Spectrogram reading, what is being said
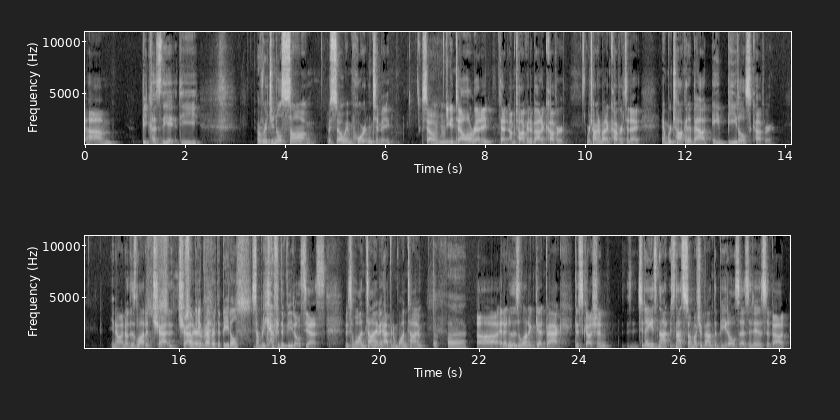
um, because the the original song was so important to me. So you can tell already that I'm talking about a cover. We're talking about a cover today, and we're talking about a Beatles cover. You know, I know there's a lot of chat. Chatter Somebody about- covered the Beatles. Somebody covered the Beatles. Yes, it was one time. It happened one time, The fuck? uh, and I know there's a lot of get back discussion. Today, it's not. It's not so much about the Beatles as it is about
